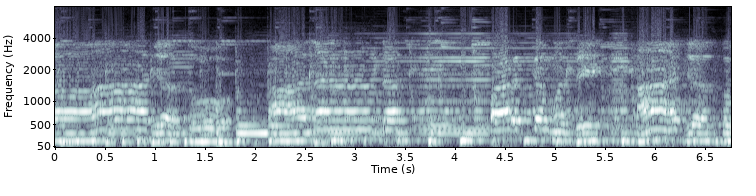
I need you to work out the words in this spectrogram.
आज तो आनंद. पार्कमध्ये आज तो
